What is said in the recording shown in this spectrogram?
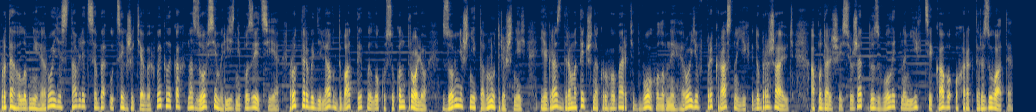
Проте головні герої ставлять себе у цих життєвих викликах на зовсім різні позиції. Роттер виділяв два типи локусу контролю зовнішній та внутрішній, і якраз драматична круговерть двох головних героїв прекрасно їх відображають, а подальший сюжет дозволить нам їх цікаво охарактеризувати.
